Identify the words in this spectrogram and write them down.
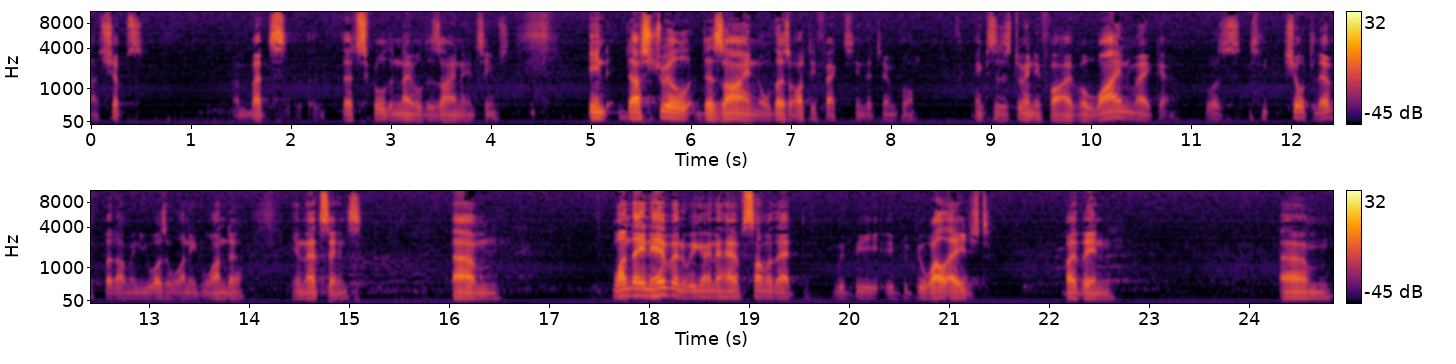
uh, ships. Uh, but that's called a naval designer, it seems. Industrial design, all those artifacts in the temple. Exodus 25. A winemaker, was short lived, but I mean, he was a one hit wonder in that sense. Um, one day in heaven, we're going to have some of that. Would be, it would be well aged by then. Um,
